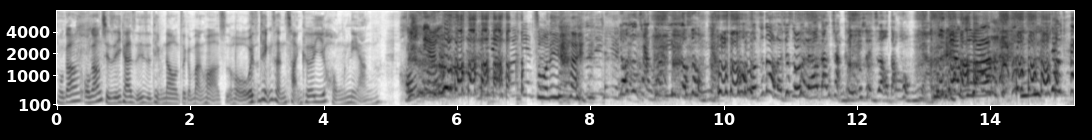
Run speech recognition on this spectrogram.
我刚我刚其实一开始一直听到这个漫画的时候，我一直听成产科医红娘，红娘，这么厉害，又是产科医又是红娘，哦，我知道了，就是为了要当产科医，所以只好当红娘，这样子吗？这样才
